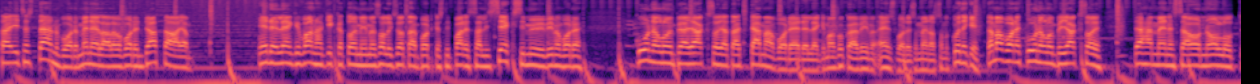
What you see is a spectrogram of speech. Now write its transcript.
tai itse asiassa tämän vuoden, meneillä olevan vuoden dataa, ja edelleenkin vanha kikka toimii myös Oliko jotain podcastin parissa, eli Seksi myy viime vuoden kuunnelluimpia jaksoja, tai tämän vuoden edelleenkin. Mä oon koko ajan viime, ensi vuodessa menossa, mutta kuitenkin tämän vuoden kuunnelluimpia jaksoja tähän mennessä on ollut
